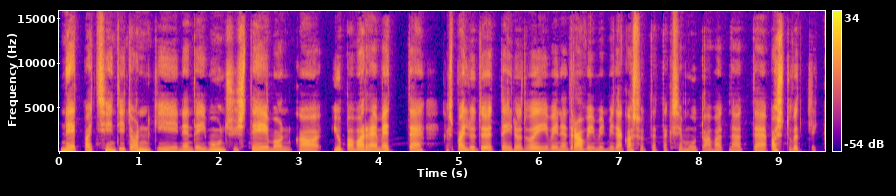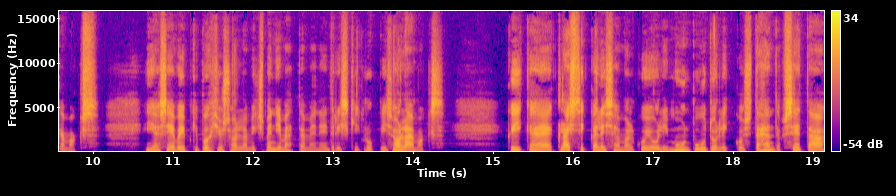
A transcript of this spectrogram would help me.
need patsiendid ongi, nende immuunsüsteem on ka juba varem ette kas palju tööd teinud või, või need ravimid, mida kasutatakse, muudavad nad äh, vastuvõtlikemaks. ja see võibki põhjus olla, miks me nimetame neid riskigrupis olemaks kõige klassikalisemal kujul immuunpuudulikkus tähendab seda,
